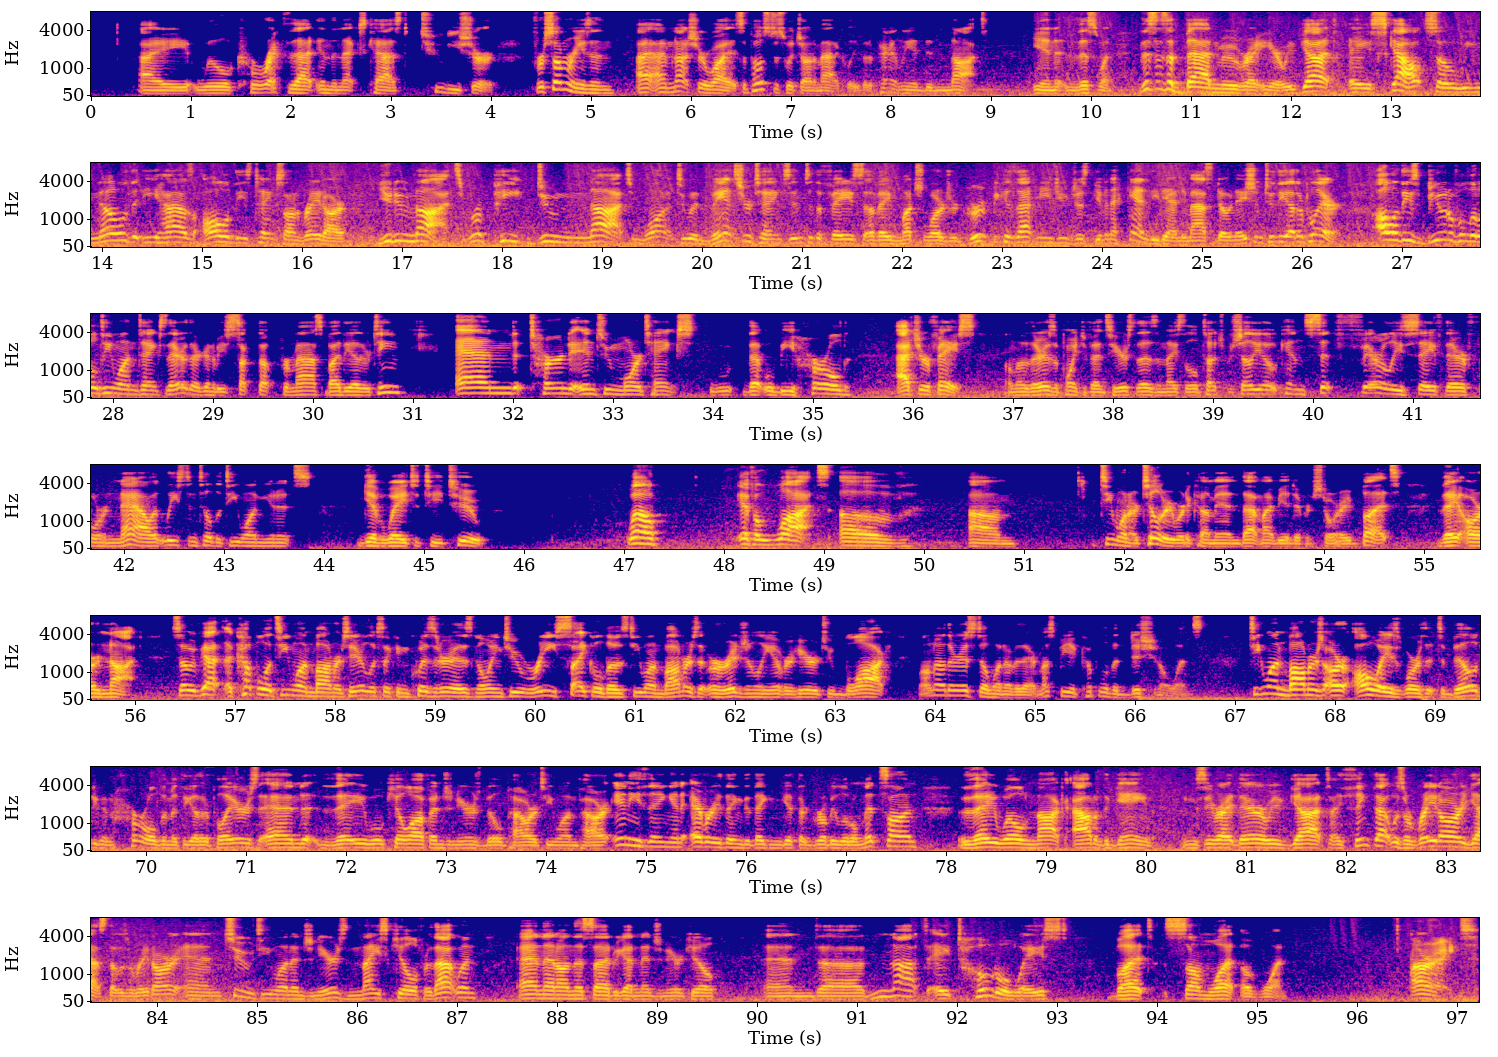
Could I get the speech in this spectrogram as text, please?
I will correct that in the next cast to be sure. For some reason, I, am not sure why. It's supposed to switch automatically, but apparently it did not in this one. This is a bad move right here. We've got a scout, so we know that he has all of these tanks on radar. You do not, repeat, do not want to advance your tanks into the face of a much larger group because that means you've just given a handy dandy mass donation to the other player. All of these beautiful little T1 tanks there, they're going to be sucked up for mass by the other team and turned into more tanks that will be hurled at your face. Although there is a point defense here, so that is a nice little touch. Michelio can sit fairly safe there for now, at least until the T1 units give way to T2. Well, if a lot of um, T1 artillery were to come in, that might be a different story, but they are not. So we've got a couple of T1 bombers here. Looks like Inquisitor is going to recycle those T1 bombers that were originally over here to block. Well, no, there is still one over there. Must be a couple of additional ones. T1 bombers are always worth it to build. You can hurl them at the other players, and they will kill off engineers, build power, T1 power, anything and everything that they can get their grubby little mitts on, they will knock out of the game. You can see right there we've got, I think that was a radar. Yes, that was a radar, and two T1 engineers. Nice kill for that one. And then on this side we got an engineer kill. And uh, not a total waste, but somewhat of one. Alright.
